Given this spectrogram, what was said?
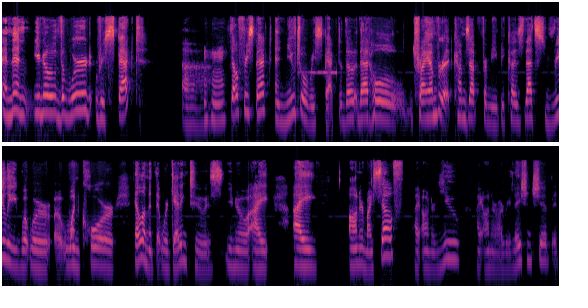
And then, you know, the word respect, uh, mm-hmm. self respect, and mutual respect, the, that whole triumvirate comes up for me because that's really what we're, uh, one core element that we're getting to is, you know, I, I honor myself, I honor you, I honor our relationship. It,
